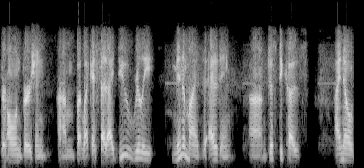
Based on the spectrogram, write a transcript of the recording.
their own version. Um, but like I said, I do really minimize the editing um, just because I know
